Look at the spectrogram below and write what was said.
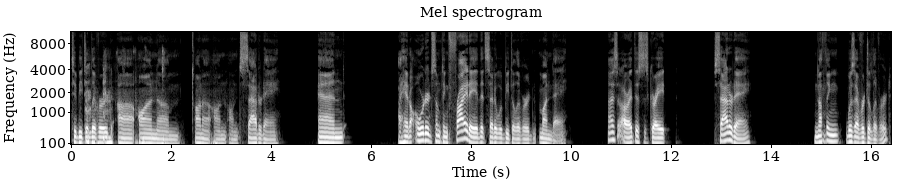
to be delivered uh, on um, on a, on on Saturday, and I had ordered something Friday that said it would be delivered Monday. And I said, "All right, this is great." Saturday, nothing was ever delivered,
